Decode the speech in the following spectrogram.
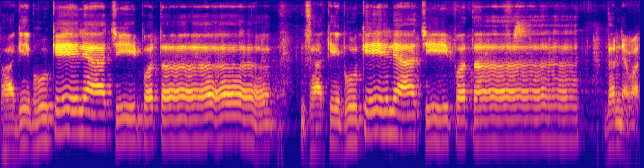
भागे भुकेल्याची पत. झाके भुकेल्याची पत. धन्यवाद.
